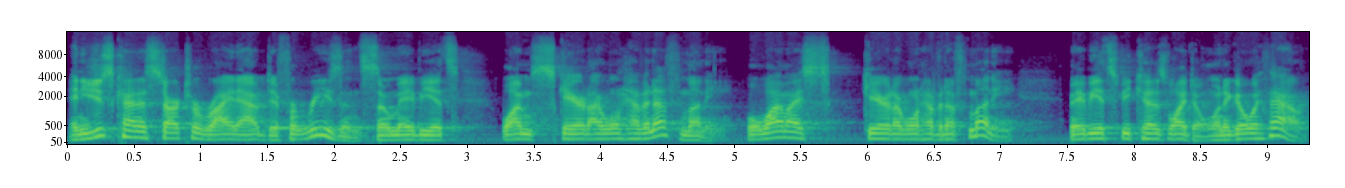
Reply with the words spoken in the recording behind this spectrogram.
And you just kind of start to write out different reasons. So maybe it's, well, I'm scared I won't have enough money. Well, why am I scared I won't have enough money? Maybe it's because, well, I don't want to go without.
